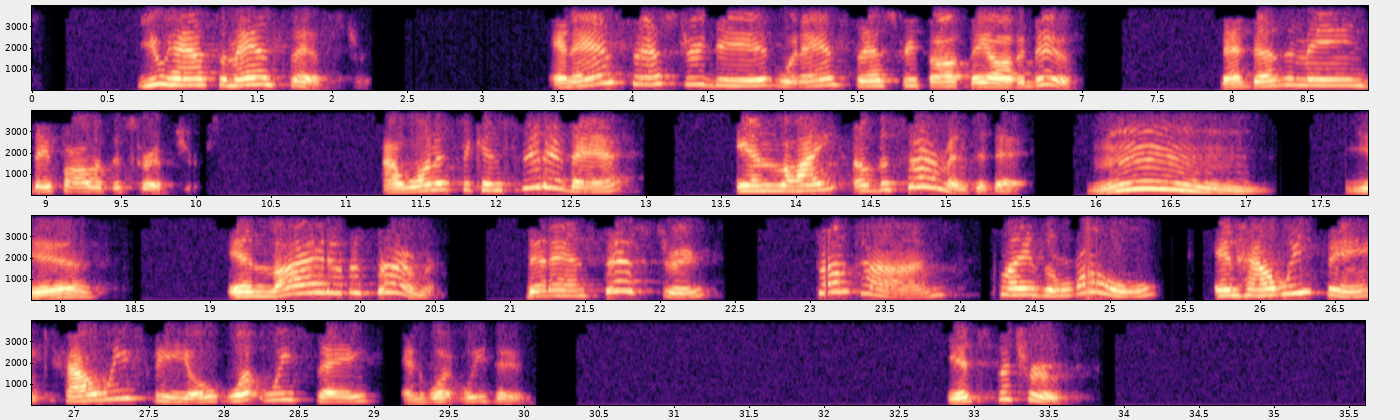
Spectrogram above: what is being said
You have some ancestry. And ancestry did what ancestry thought they ought to do. That doesn't mean they followed the scriptures. I want us to consider that in light of the sermon today. Mmm, yes. In light of the sermon, that ancestry sometimes plays a role in how we think, how we feel, what we say, and what we do. It's the truth.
